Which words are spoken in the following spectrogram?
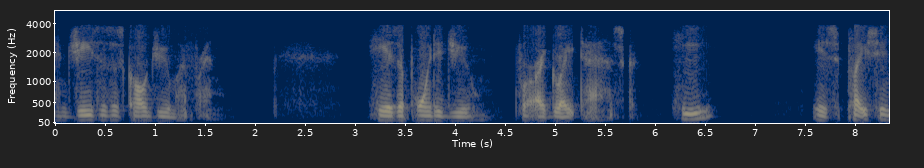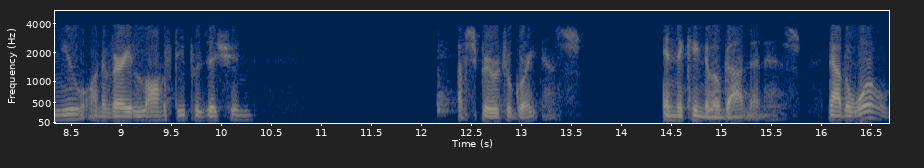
And Jesus has called you, my friend. He has appointed you for a great task. He is placing you on a very lofty position of spiritual greatness in the kingdom of God, that is. Now, the world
